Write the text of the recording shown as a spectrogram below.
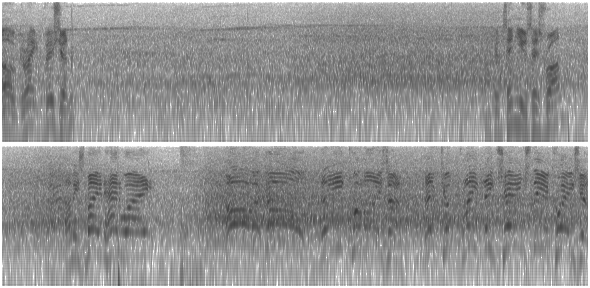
Oh, great vision. And continues his run. And he's made headway. Oh, a goal! The equaliser! They've completely changed the equation.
